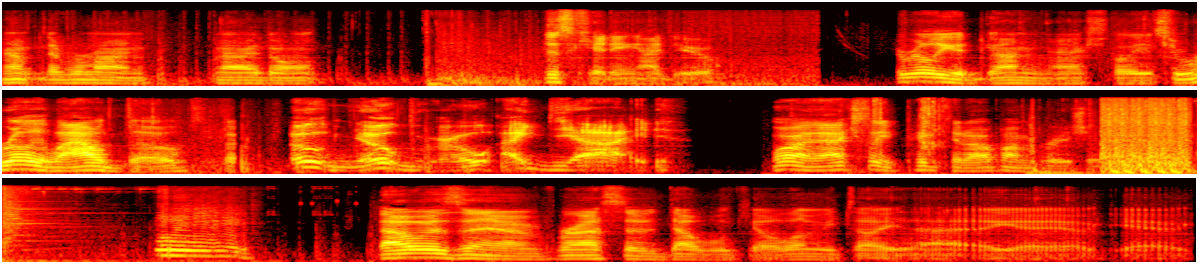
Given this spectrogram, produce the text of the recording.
Nope, never mind. No, I don't. Just kidding, I do. It's a really good gun, actually. It's really loud, though. So. Oh, no, bro. I died. Well, I actually picked it up, I'm pretty sure. that was an impressive double kill, let me tell you that. Okay, okay, okay.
